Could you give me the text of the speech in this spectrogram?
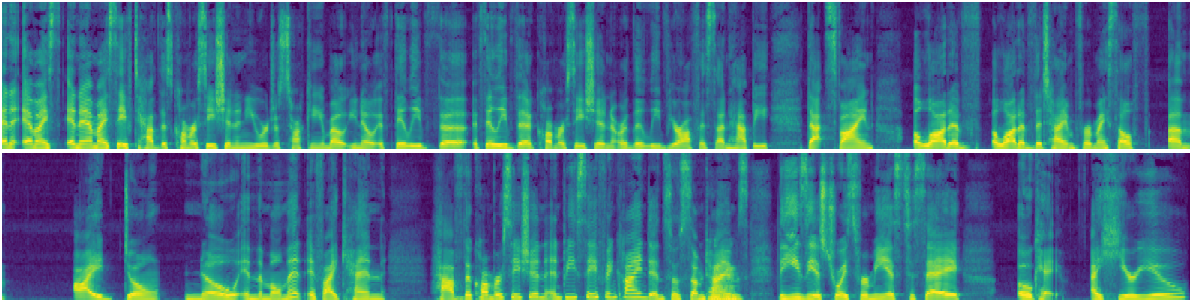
and am I and am I safe to have this conversation? And you were just talking about, you know, if they leave the if they leave the conversation or they leave your office unhappy, that's fine. A lot of a lot of the time for myself, um, I don't know in the moment if I can have the conversation and be safe and kind. And so sometimes the easiest choice for me is to say, okay, I hear you.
